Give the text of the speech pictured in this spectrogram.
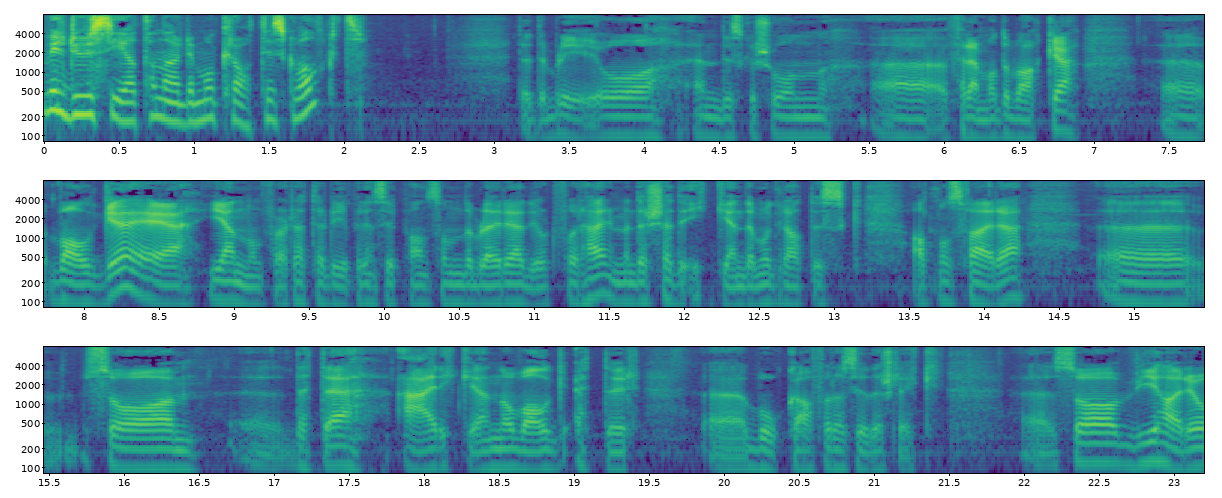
Vil du si at han er demokratisk valgt? Dette blir jo en diskusjon eh, frem og tilbake. Eh, valget er gjennomført etter de prinsippene som det ble redegjort for her, men det skjedde ikke i en demokratisk atmosfære. Eh, så dette er ikke noe valg etter boka, for å si det slik. Eh, så vi har jo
